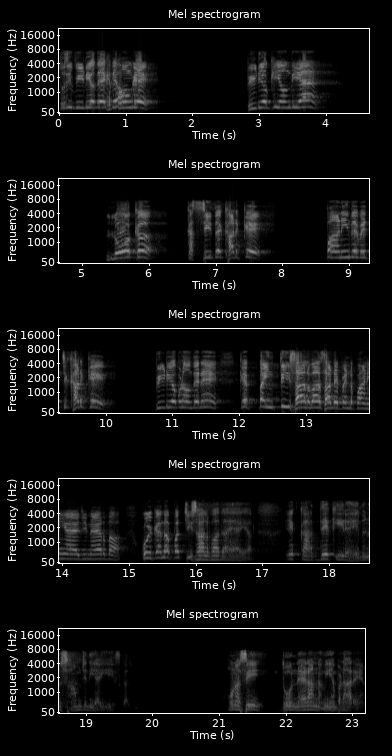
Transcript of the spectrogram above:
ਤੁਸੀਂ ਵੀਡੀਓ ਦੇਖਦੇ ਹੋਵੋਗੇ। ਵੀਡੀਓ ਕੀ ਆਉਂਦੀ ਹੈ? ਲੋਕ ਕੱਸੀ ਤੇ ਖੜ ਕੇ, ਪਾਣੀ ਦੇ ਵਿੱਚ ਖੜ ਕੇ ਵੀਡੀਓ ਬਣਾਉਂਦੇ ਨੇ ਕਿ 35 ਸਾਲ ਬਾਅਦ ਸਾਡੇ ਪਿੰਡ ਪਾਣੀ ਆਇਆ ਜੀ ਨਹਿਰ ਦਾ। ਕੋਈ ਕਹਿੰਦਾ 25 ਸਾਲ ਬਾਅਦ ਆਇਆ ਯਾਰ। ਇਹ ਕਰਦੇ ਕੀ ਰਹੇ? ਮੈਨੂੰ ਸਮਝ ਨਹੀਂ ਆਈ ਇਸ ਗੱਲ ਦੀ। ਹੁਣ ਅਸੀਂ ਦੋ ਨਹਿਰਾਂ ਨਵੀਆਂ ਬਣਾ ਰਹੇ ਹਾਂ।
